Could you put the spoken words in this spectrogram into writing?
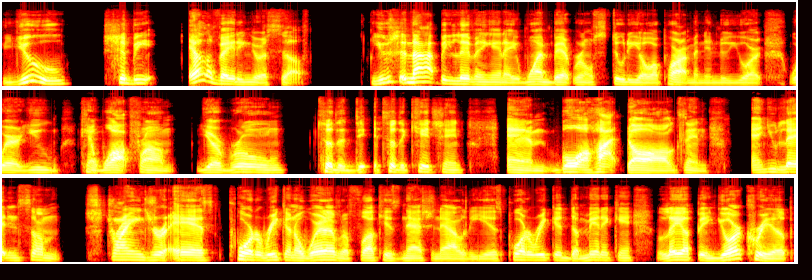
you should be elevating yourself. You should not be living in a one bedroom studio apartment in New York where you can walk from your room to the to the kitchen and boil hot dogs and and you letting some stranger ass Puerto Rican or whatever the fuck his nationality is, Puerto Rican, Dominican, lay up in your crib,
